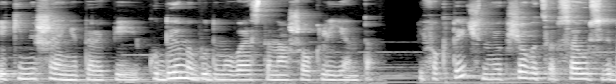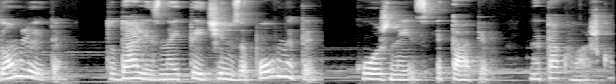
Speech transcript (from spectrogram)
які мішені терапії, куди ми будемо вести нашого клієнта. І фактично, якщо ви це все усвідомлюєте, то далі знайти чим заповнити кожний з етапів не так важко.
